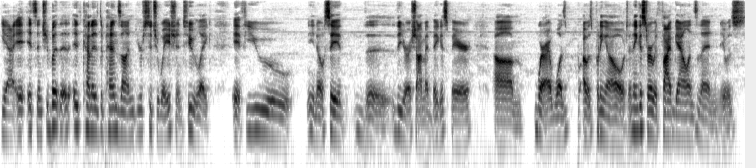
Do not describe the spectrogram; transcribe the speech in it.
yeah, it, it's interesting, but it, it kind of depends on your situation too. Like if you you know say the the year I shot my biggest bear, um, where I was I was putting out I think it started with five gallons and then it was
